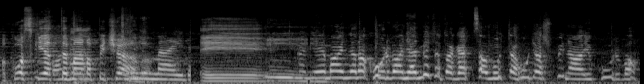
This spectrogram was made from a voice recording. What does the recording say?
A koszki ette már a picsába? Menjél innen a kurva anyád, mit ötögetsz amúgy, te húgyas spináljuk kurva.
